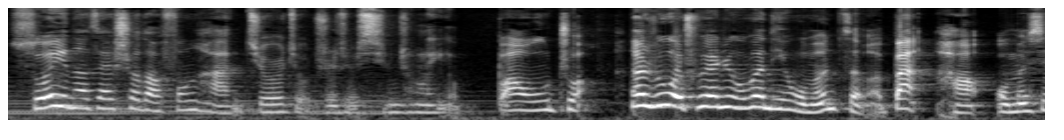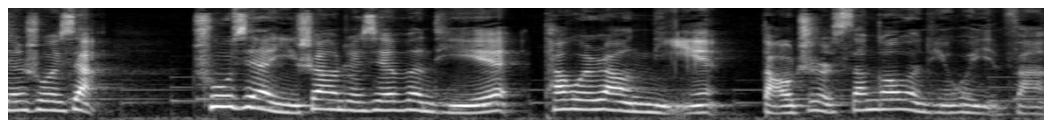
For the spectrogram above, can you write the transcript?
所以呢，在受到风寒，久而久之就形成了一个包状。那如果出现这个问题，我们怎么办？好，我们先说一下，出现以上这些问题，它会让你。导致三高问题会引发，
